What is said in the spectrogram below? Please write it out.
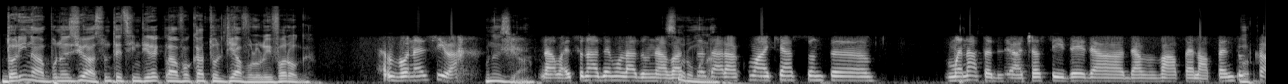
Dorina, bună ziua! Sunteți în direct la avocatul diavolului, vă rog. Bună ziua! Bună ziua! N-am mai sunat de mult la Să dumneavoastră, rămână. dar acum chiar sunt uh, mânată de această idee de a, de a vă apela, pentru că,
